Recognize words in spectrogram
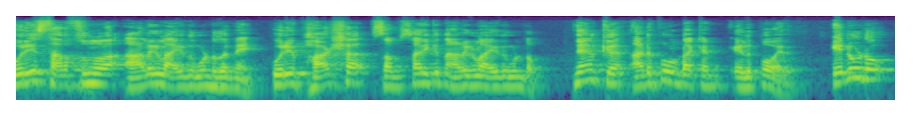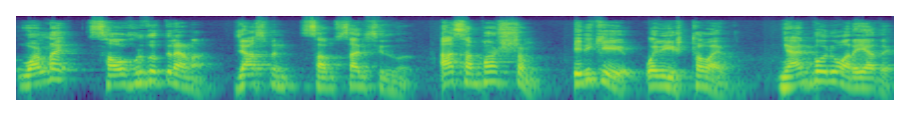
ഒരേ സ്ഥലത്തുനിന്നുള്ള ആളുകളായതുകൊണ്ട് തന്നെ ഒരേ ഭാഷ സംസാരിക്കുന്ന ആളുകളായതുകൊണ്ടും ഞങ്ങൾക്ക് അടുപ്പം ഉണ്ടാക്കാൻ എളുപ്പമായിരുന്നു. എന്നോട് വളരെ സൗഹൃദത്തിലാണ് ജാസ്മിൻ സംസാരിച്ചിരുന്നത്. ആ സംഭാഷണം എനിക്ക് വലിയ ഇഷ്ടമായിരുന്നു. ഞാൻ പോലും അറിയാതെ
